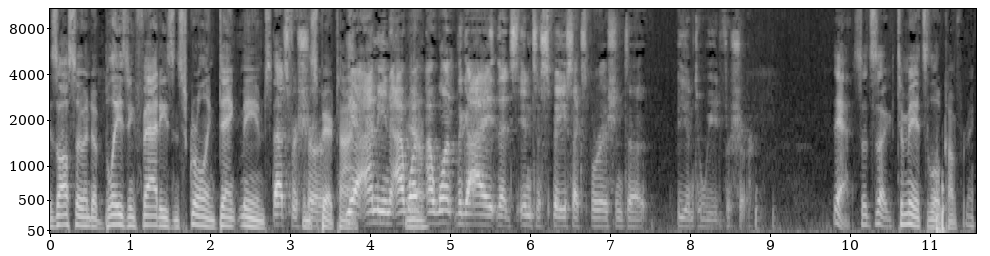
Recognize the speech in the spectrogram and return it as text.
is also into blazing fatties and scrolling dank memes. That's for in sure. spare time. Yeah, I mean, I want Yeah. I want the guy that's into space exploration to be into weed for sure. Yeah, so it's like to me, it's a little comforting.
